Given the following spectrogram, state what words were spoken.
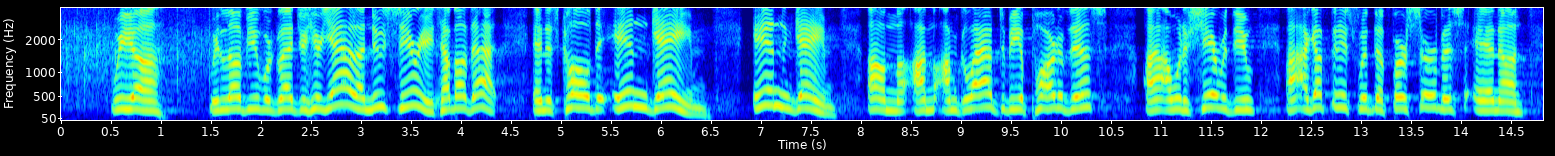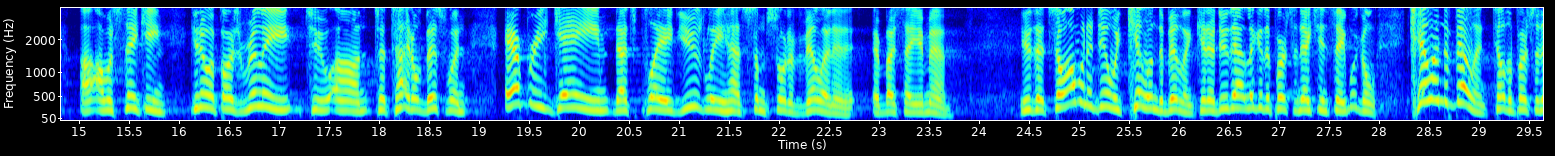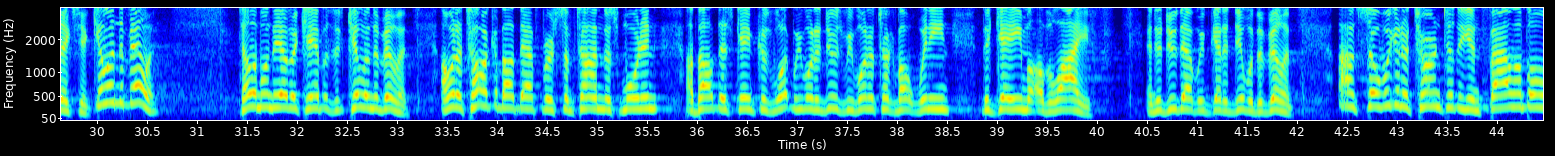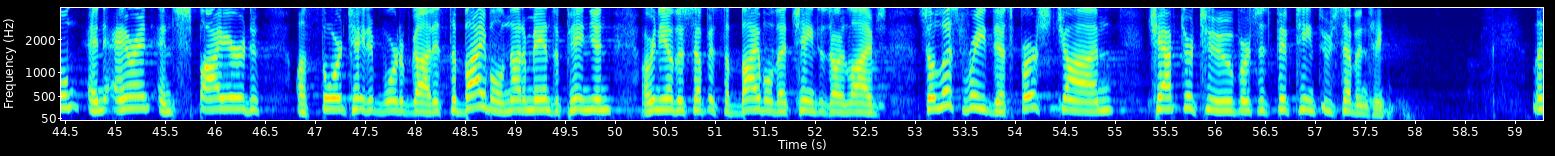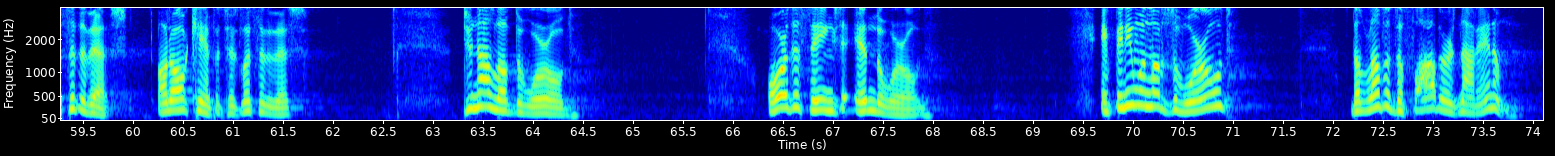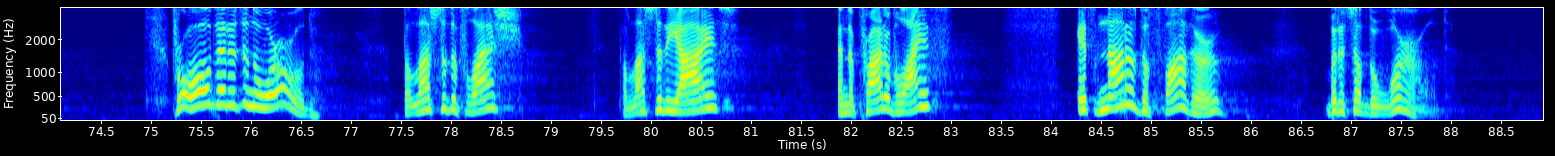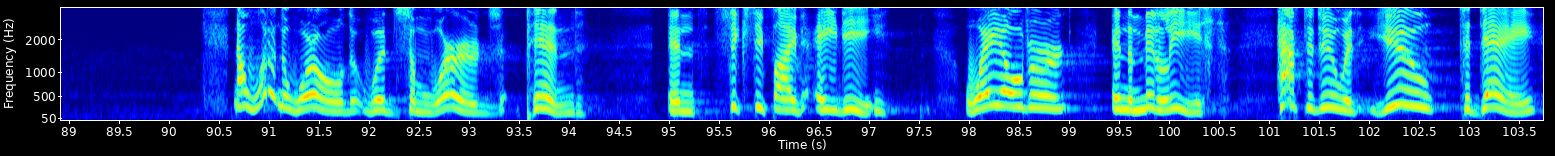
We, uh, we love you. We're glad you're here. Yeah, a new series. How about that? and it's called End Game. End Game. Um, I'm, I'm glad to be a part of this. I, I want to share with you. I, I, got finished with the first service, and uh, I was thinking, you know, if I was really to, um, to title this one, every game that's played usually has some sort of villain in it. Everybody say amen. You said, so I want to deal with killing the villain. Can I do that? Look at the person next to you and say, we're going, killing the villain. Tell the person next to you, killing the villain. Tell them on the other campus it's killing the villain. I want to talk about that for some time this morning about this game because what we want to do is we want to talk about winning the game of life. And to do that, we've got to deal with the villain. Uh, so we're going to turn to the infallible, inerrant, inspired, authoritative Word of God. It's the Bible, not a man's opinion or any other stuff. It's the Bible that changes our lives. So let's read this. First John chapter 2, verses 15 through 17. Listen to this on all campuses, listen to this. Do not love the world or the things in the world. If anyone loves the world, the love of the Father is not in him. For all that is in the world, the lust of the flesh, the lust of the eyes, and the pride of life, it's not of the Father, but it's of the world. Now, what in the world would some words penned in 65 AD, way over in the Middle East, have to do with you today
